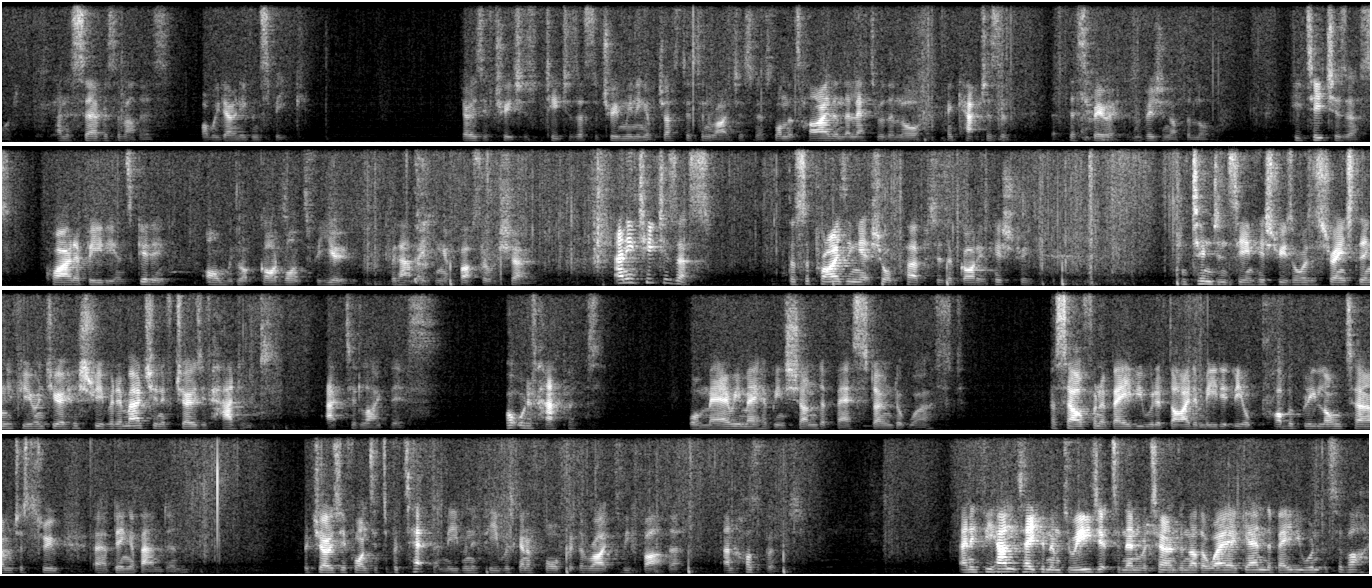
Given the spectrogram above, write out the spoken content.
and the service of others while we don't even speak. Joseph teaches, teaches us the true meaning of justice and righteousness, one that's higher than the letter of the law and captures the, the spirit and vision of the law. He teaches us quiet obedience, getting on with what God wants for you without making a fuss or a show. And he teaches us the surprising yet short purposes of God in history. Contingency in history is always a strange thing if you're into your history, but imagine if Joseph hadn't acted like this. What would have happened? Well, Mary may have been shunned at best, stoned at worst. Herself and her baby would have died immediately or probably long term just through uh, being abandoned. But Joseph wanted to protect them, even if he was going to forfeit the right to be father and husband. And if he hadn't taken them to Egypt and then returned another way, again, the baby wouldn't have survived.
